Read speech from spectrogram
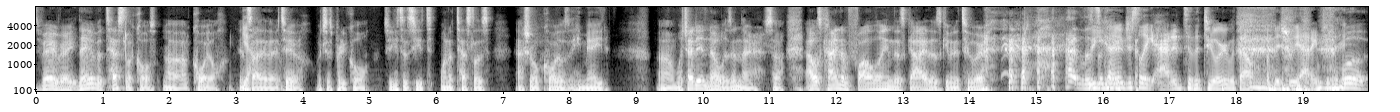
it's very very they have a tesla coil, uh, coil inside of there too which is pretty cool. So you get to see one of tesla's actual coils that he made um, which I didn't know was in there. So I was kind of following this guy that was giving a tour. So you kind of just like added to the tour without officially adding to it. well,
